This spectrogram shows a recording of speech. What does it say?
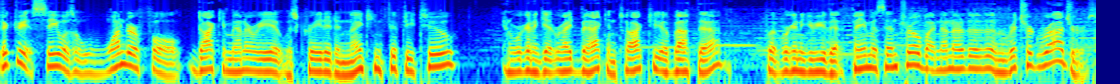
Victory at Sea was a wonderful documentary. It was created in 1952, and we're going to get right back and talk to you about that. But we're going to give you that famous intro by none other than Richard Rodgers.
